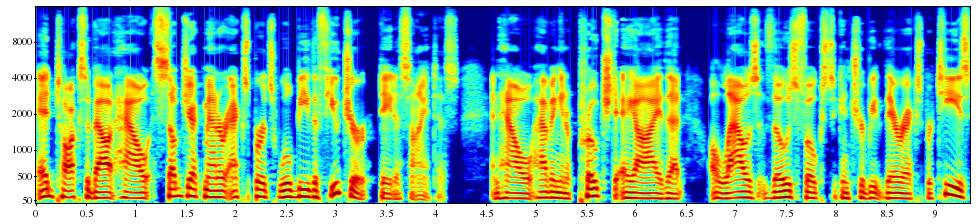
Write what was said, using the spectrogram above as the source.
Ed talks about how subject matter experts will be the future data scientists and how having an approach to AI that allows those folks to contribute their expertise,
